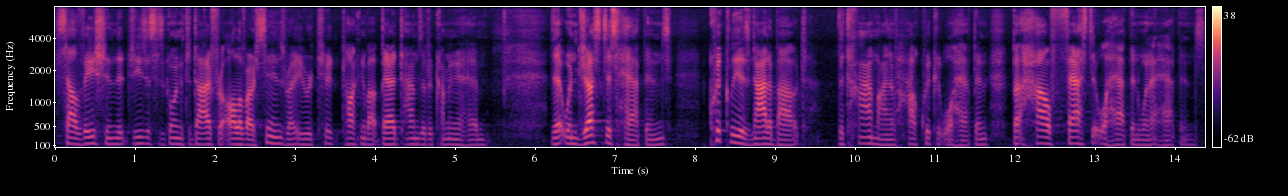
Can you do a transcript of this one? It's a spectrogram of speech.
salvation that Jesus is going to die for all of our sins, right? You were t- talking about bad times that are coming ahead. That when justice happens, quickly is not about the timeline of how quick it will happen, but how fast it will happen when it happens.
